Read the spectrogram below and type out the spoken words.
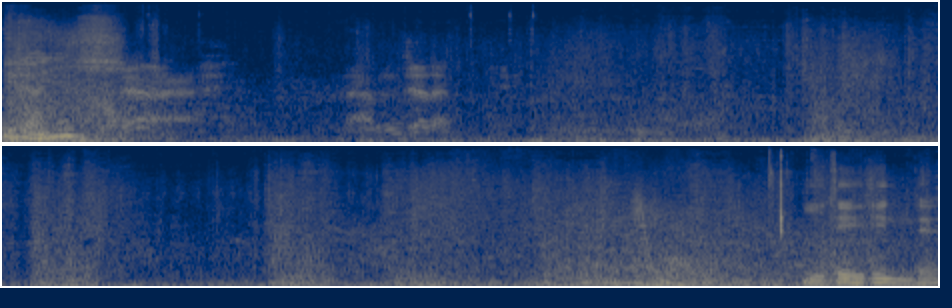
이런 남 2대 1인데.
